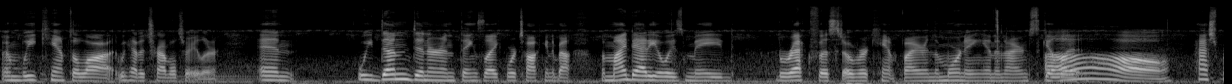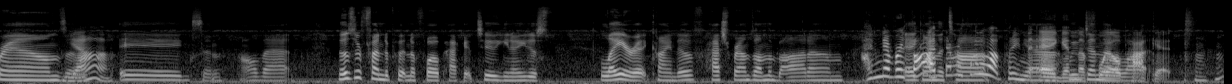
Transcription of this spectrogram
and we camped a lot. We had a travel trailer, and we done dinner and things like we're talking about. But my daddy always made breakfast over a campfire in the morning in an iron skillet, oh hash browns, and Yeah. eggs, and all that. Those are fun to put in a foil packet too. You know, you just layer it kind of hash browns on the bottom. I've never thought. I've never thought about putting the egg in the foil packet. Mhm.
